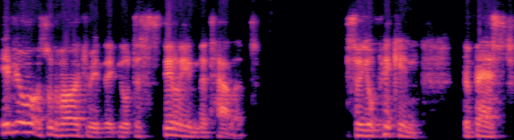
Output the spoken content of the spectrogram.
if you're sort of arguing that you're distilling the talent, so you're picking the best,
